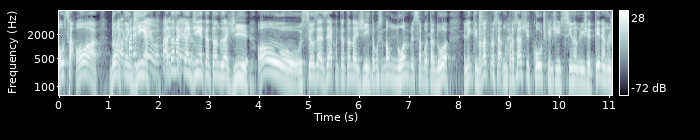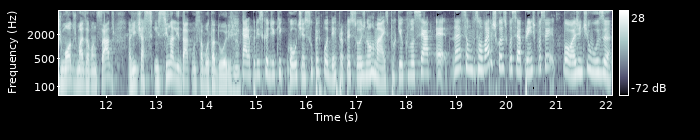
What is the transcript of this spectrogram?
Ó, ó, Dona Ó, Candinha, apareceu, a Dona apareceu. Candinha tentando agir, ó, o seu Zezé tentando agir. Então você dá um nome pra esse sabotador, ele é incrível. No processo, no processo de coach que a gente ensina no IGT, né, nos modos mais avançados, a gente ensina a lidar com os sabotadores, né? Cara, por isso que eu digo que coaching é super poder para pessoas normais. Porque o que você. É, né, são, são várias coisas que você aprende que você. Pô, a gente usa.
